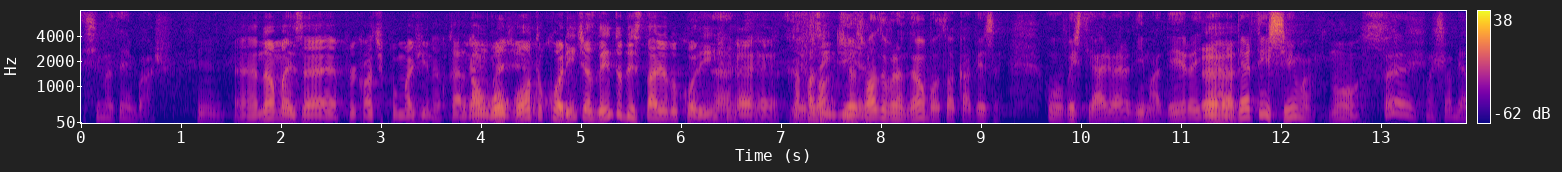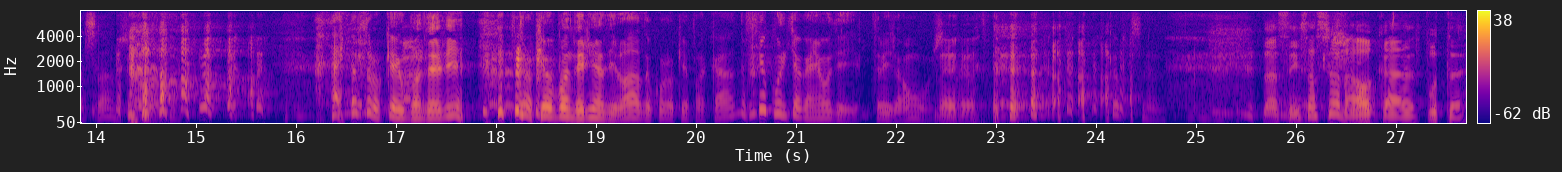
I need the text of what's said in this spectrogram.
De cima até embaixo. É, não, mas é por causa, tipo, imagina, o cara dá É, um gol imagina. contra o Corinthians dentro do estádio do Corinthians. Uhum. Tá E Oswaldo- fazendinha. E Oswaldo Brandão botou a cabeça. O vestiário era de madeira e era aberto em cima. Nossa. Foi, começou a ameaçar. Não sei o quê. Aí eu troquei o bandeirinha, troquei o bandeirinha de lado, coloquei para cá. No fim, o Corinthians ganhou de 3 a 1. É. Não, sensacional, cara. Puta.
